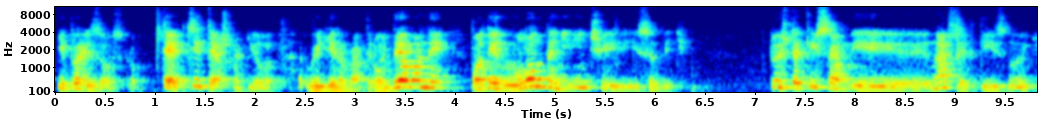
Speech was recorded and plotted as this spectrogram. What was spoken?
і Березовського. Те, ці теж хотіли відігравати. Де вони? Один в Лондоні, інший і сидить. Тобто такі самі наслідки існують.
